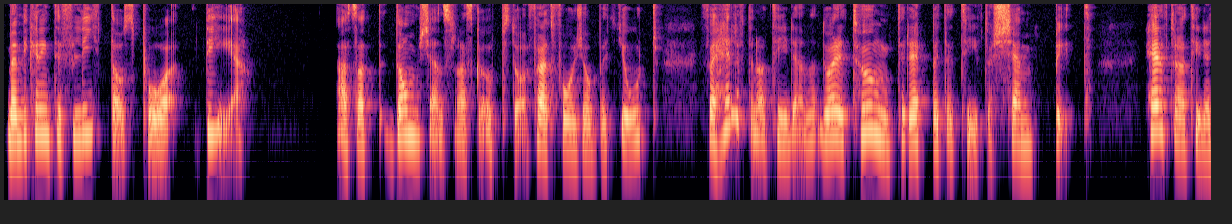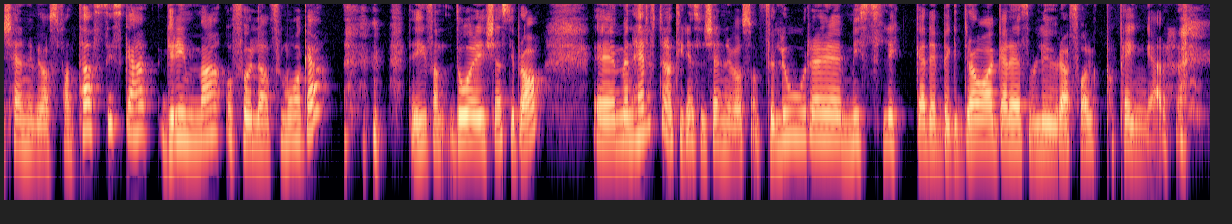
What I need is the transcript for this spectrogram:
Men vi kan inte förlita oss på det. Alltså att de känslorna ska uppstå för att få jobbet gjort. För hälften av tiden då är det tungt, repetitivt och kämpigt. Hälften av tiden känner vi oss fantastiska, grymma och fulla av förmåga. Det är fan, då känns det bra. Eh, men hälften av tiden så känner vi oss som förlorare, misslyckade, bedragare som lurar folk på pengar.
